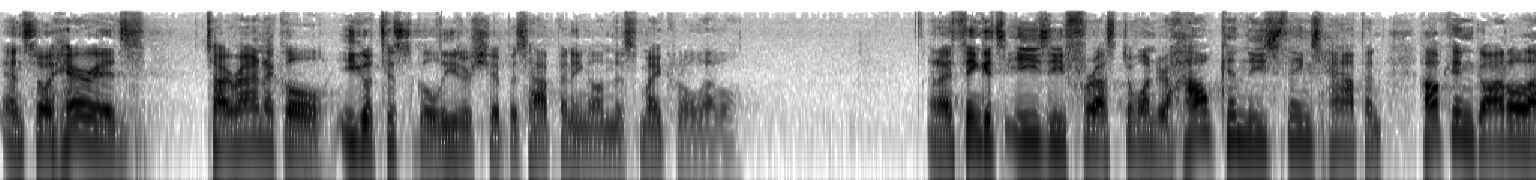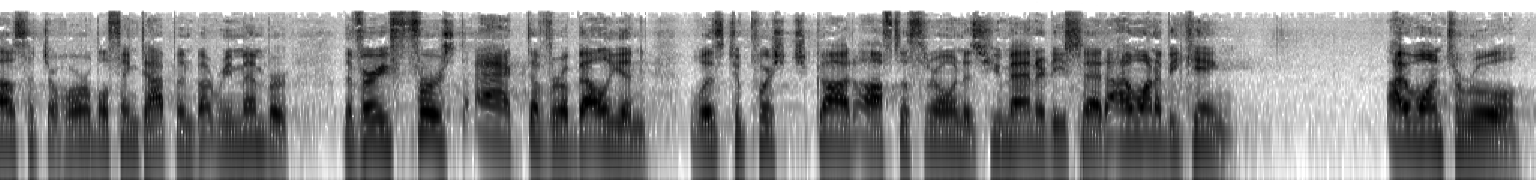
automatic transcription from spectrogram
And so, Herod's tyrannical, egotistical leadership is happening on this micro level. And I think it's easy for us to wonder how can these things happen? How can God allow such a horrible thing to happen? But remember, the very first act of rebellion was to push God off the throne as humanity said, I want to be king. I want to rule.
